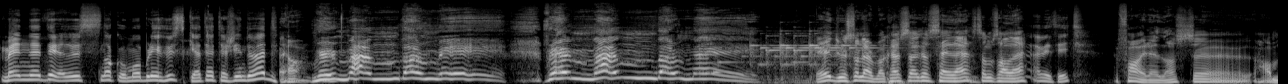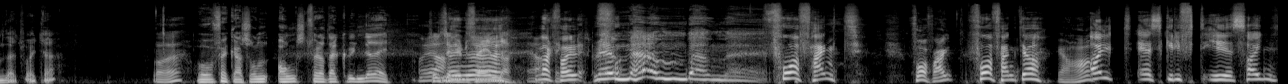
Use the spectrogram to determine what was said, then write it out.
Men eh, dere du snakker om å bli husket etter sin død. Ja. Remember me, remember me. Det er du som lærte meg hva jeg skal si det, som sa det. Jeg vet ikke. Faren hans uh, Hamlet, var ikke det? Hva er det? Og fikk jeg sånn angst for at jeg kunne det der. Oh, ja. Så sikkert Men feil, eh, da. i hvert fall Remember me. fåfengt. Fåfengt. Fåfengt, ja. Ja. Alt er skrift i sand.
